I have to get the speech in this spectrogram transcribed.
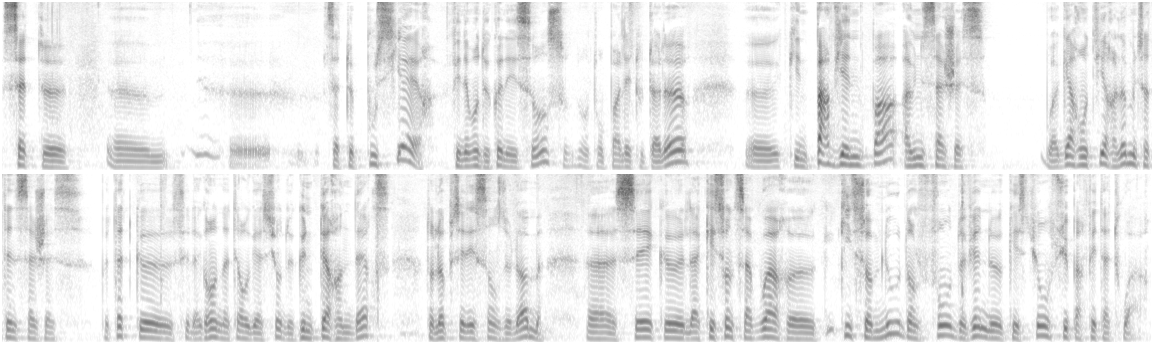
cette, poussière finalement de connaissances dont on parlait tout à l'heure, qui ne parviennent pas à une sagesse ou à garantir à l'homme une certaine sagesse. Peut-être que c'est la grande interrogation de Günther Anders dans l'obsolescence de l'homme, c'est que la question de savoir qui sommes-nous, dans le fond, devient une question superfétatoire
